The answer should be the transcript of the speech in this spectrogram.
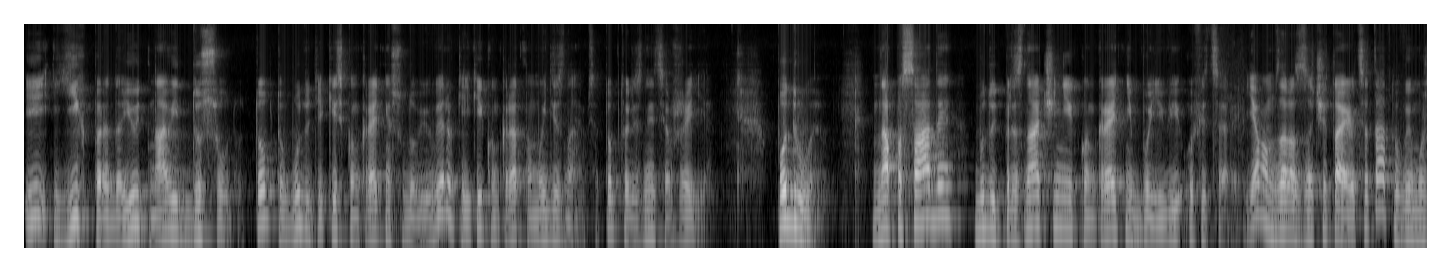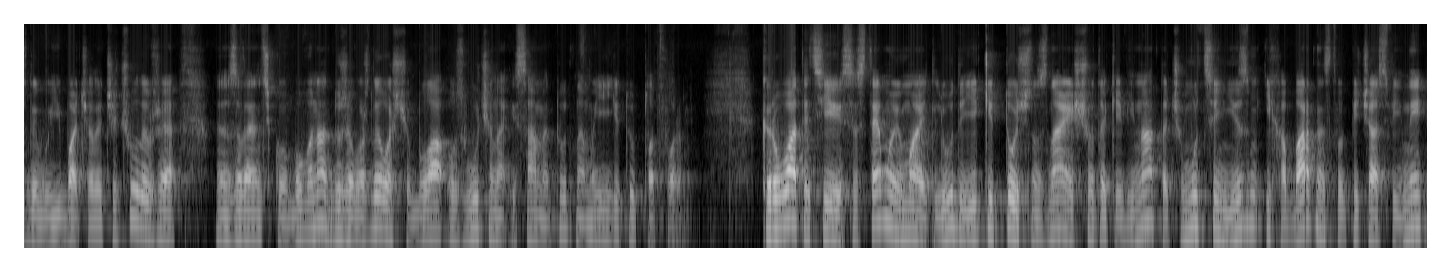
і їх передають навіть до суду. Тобто будуть якісь конкретні судові вироки, які конкретно ми дізнаємося. Тобто різниця вже є. По-друге, на посади будуть призначені конкретні бойові офіцери. Я вам зараз зачитаю цитату, ви, можливо, її бачили чи чули вже е, Зеленського, бо вона дуже важлива, що була озвучена і саме тут, на моїй youtube платформі. Керувати цією системою мають люди, які точно знають, що таке війна та чому цинізм і хабарництво під час війни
